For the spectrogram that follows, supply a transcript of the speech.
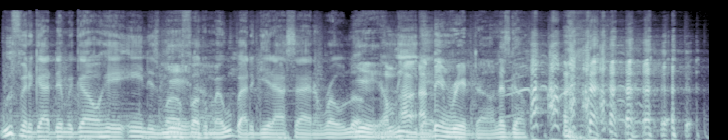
we finna goddamn it go ahead and end this motherfucker, dog. man. We about to get outside and roll up. Yeah, I, that. I've been ready, dog. Let's go.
